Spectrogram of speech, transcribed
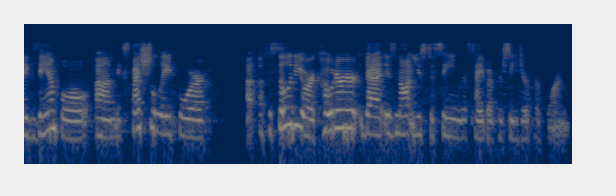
example, um, especially for a, a facility or a coder that is not used to seeing this type of procedure performed.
